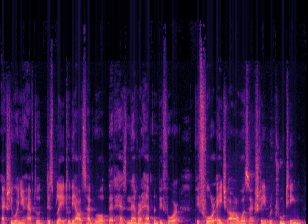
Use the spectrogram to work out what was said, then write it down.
Actually, when you have to display to the outside world, that has never happened before. Before HR was actually recruiting.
